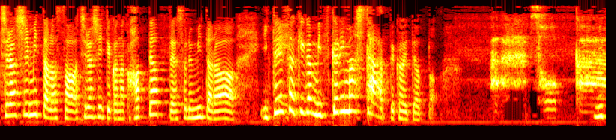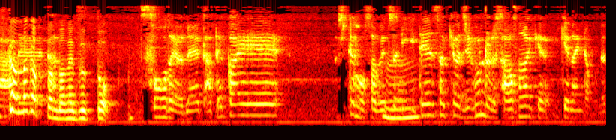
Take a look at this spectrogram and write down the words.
チラシ見たらさチラシっていうかなんか貼ってあってそれ見たら移転先が見つかりましたって書いてあった。あそっか。見つかんなかったんだねずっと。そうだよね。建て替えしてもさ別に移転先は自分らで探さなきゃいけないんだもんね。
